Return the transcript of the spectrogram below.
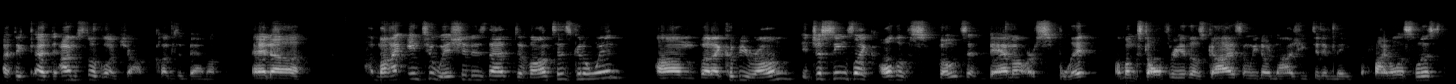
I think I, I'm still going chop Clemson, Bama, and uh, my intuition is that Devonta's going to win. Um, but I could be wrong. It just seems like all those votes at Bama are split amongst all three of those guys, and we know Najee didn't make the finalist list.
